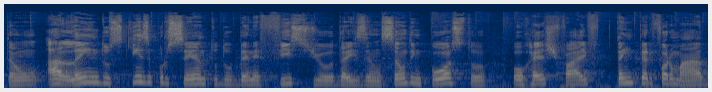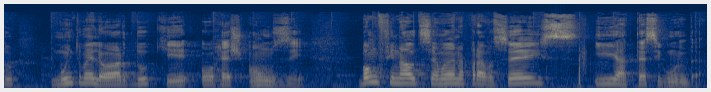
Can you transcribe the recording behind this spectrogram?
Então, além dos 15% do benefício da isenção de imposto, o Hash 5 tem performado muito melhor do que o Hash 11. Bom final de semana para vocês e até segunda.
